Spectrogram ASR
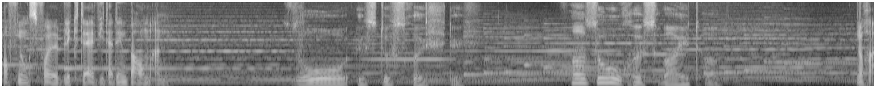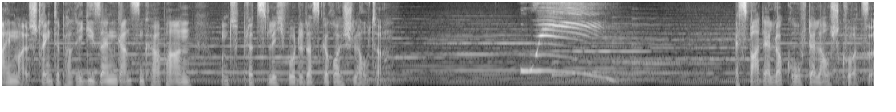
Hoffnungsvoll blickte er wieder den Baum an. So ist es richtig. Versuch es weiter. Noch einmal strengte Parigi seinen ganzen Körper an und plötzlich wurde das Geräusch lauter. Es war der Lockruf der Lauschkurze.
